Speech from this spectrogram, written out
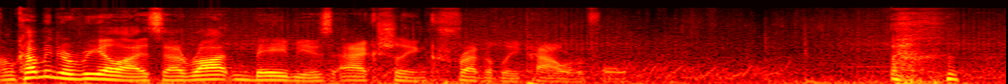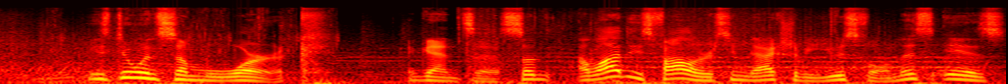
I'm coming to realize that Rotten Baby is actually incredibly powerful. He's doing some work against us. So a lot of these followers seem to actually be useful, and this is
